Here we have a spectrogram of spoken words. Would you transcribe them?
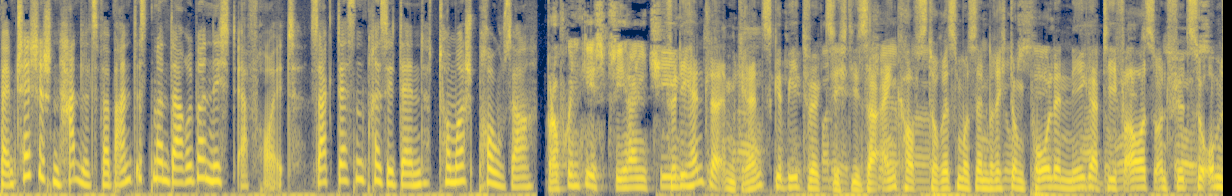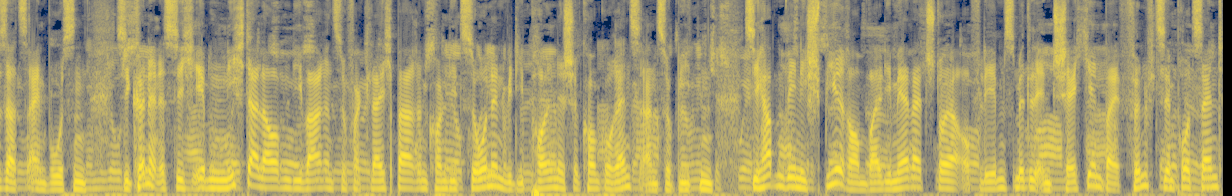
Beim tschechischen Handelsverband ist man darüber nicht erfreut, sagt dessen Präsident Tomasz Prousa. Für die Händler im Grenzgebiet wirkt sich dieser Einkaufstourismus in Richtung Polen negativ aus und führt zu Umsatzeinbußen. Sie können es sich eben nicht erlauben, die Waren zu vergleichbaren Konditionen wie die polnische Konkurrenz anzubieten. Sie haben wenig Spielraum, weil die Mehrwertsteuer auf Lebensmittel in Tschechien bei 15 Prozent,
